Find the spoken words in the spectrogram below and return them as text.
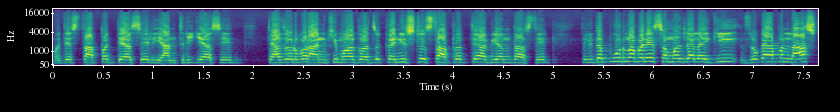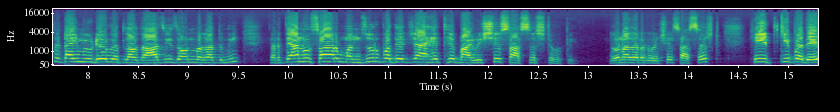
मग ते स्थापत्य असेल यांत्रिकी असेल त्याचबरोबर आणखी महत्वाचं कनिष्ठ स्थापत्य अभियंता असतील. तर इथं पूर्णपणे समजलेलं आहे की जो काय आपण लास्ट टाइम व्हिडिओ घेतला होता आजही जाऊन बघा तुम्ही. तर त्यानुसार मंजूर पदे जे आहेत हे बावीसशे सहासष्ट होते. दोन हजार दोनशे सहासष्ट ही इतकी पदे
